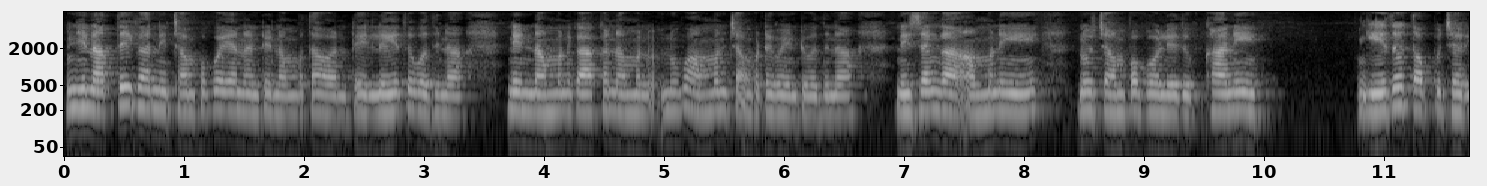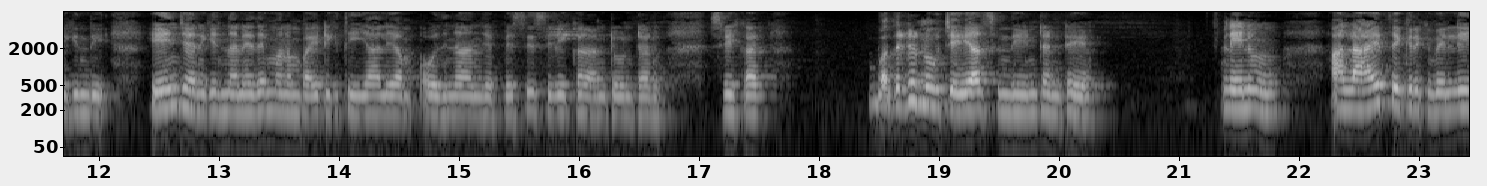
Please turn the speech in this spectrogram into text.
నేను అత్తయ్య గారిని చంపబోయానంటే నమ్ముతావంటే లేదు వదిన నేను నమ్మను కాక నమ్మను. నువ్వు అమ్మని చంపటం ఏంటి వదిన? నిజంగా అమ్మని నువ్వు చంపబోలేదు. కానీ ఏదో తప్పు జరిగింది. ఏం జరిగింది అనేది మనం బయటికి తీయాలి వదిన అని చెప్పేసి శ్రీకర్ అంటూ ఉంటాను శ్రీకర్ మొదట నువ్వు చేయాల్సింది ఏంటంటే నేను ఆ లాయర్ దగ్గరికి వెళ్ళి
